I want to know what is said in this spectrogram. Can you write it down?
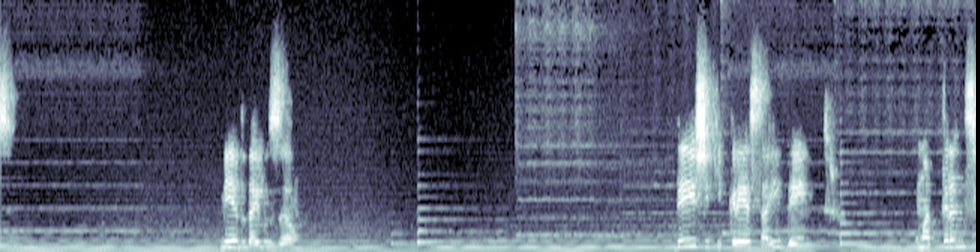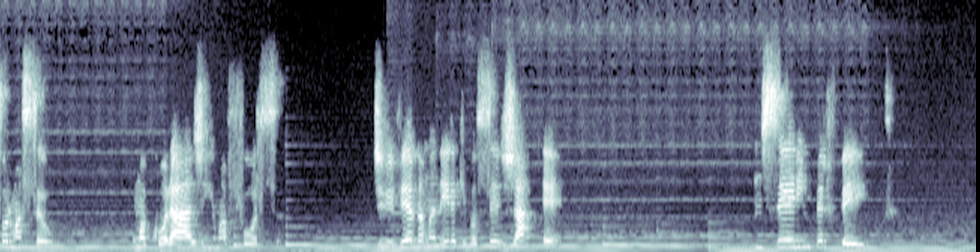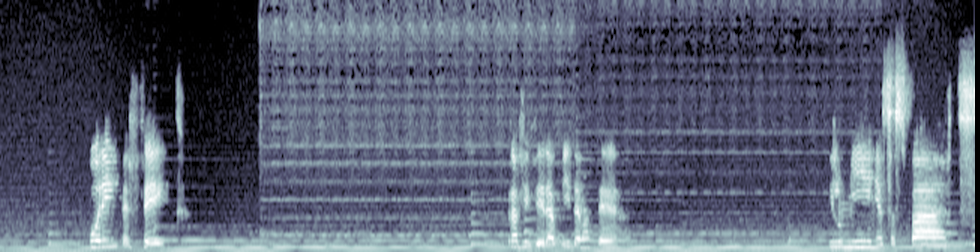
medo da ilusão. Deixe que cresça aí dentro uma transformação uma coragem uma força de viver da maneira que você já é. Um ser imperfeito, porém perfeito, para viver a vida na Terra. Ilumine essas partes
